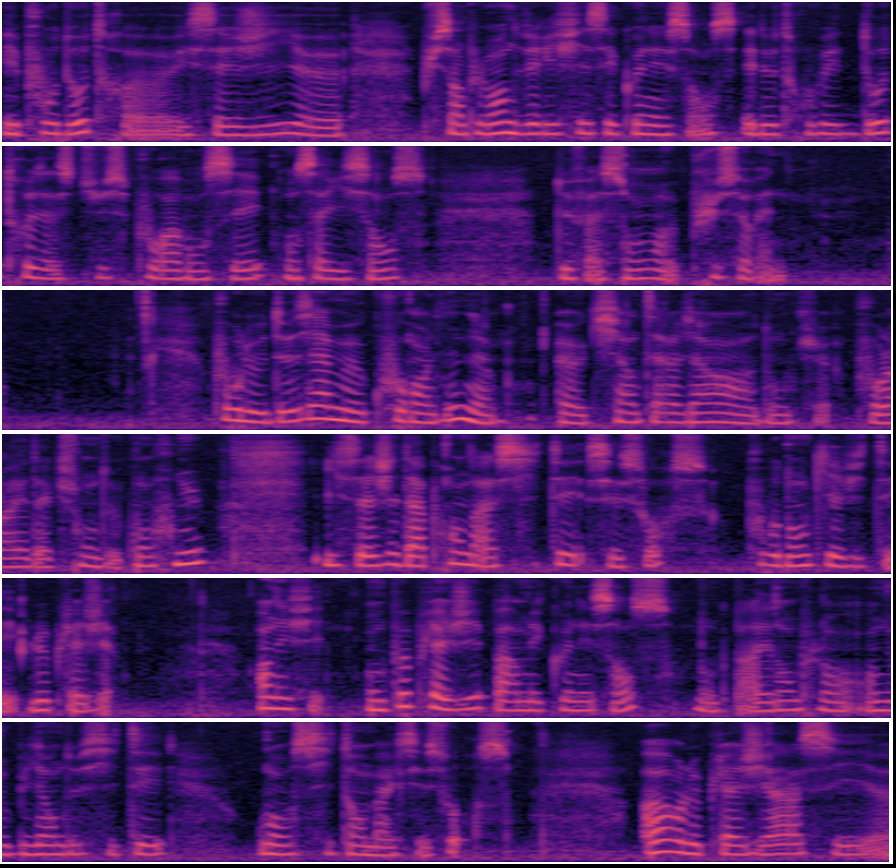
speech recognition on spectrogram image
Et pour d'autres, euh, il s'agit plus simplement de vérifier ses connaissances et de trouver d'autres astuces pour avancer dans sa licence de façon plus sereine. Pour le deuxième cours en ligne, qui intervient donc pour la rédaction de contenu, il s'agit d'apprendre à citer ses sources pour donc éviter le plagiat. En effet, on peut plagier par méconnaissance, donc par exemple en, oubliant de citer ou en citant mal ses sources. Or, le plagiat, c'est euh,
